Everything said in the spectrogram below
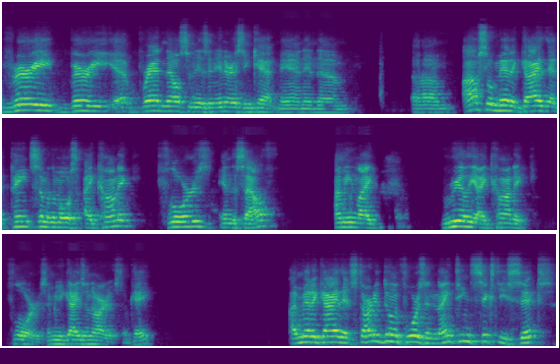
Very, very, uh, Brad Nelson is an interesting cat, man. And um, um, I also met a guy that paints some of the most iconic floors in the South. I mean, like really iconic floors. I mean, the guy's an artist, okay? I met a guy that started doing floors in 1966,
